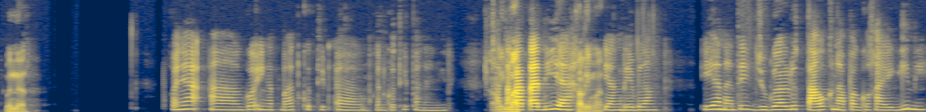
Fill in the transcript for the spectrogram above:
bener. Pokoknya gue inget banget kutip eh, bukan kutipan anjir. Kata-kata dia kalimat. yang dia bilang, "Iya nanti juga lu tahu kenapa gua kayak gini."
